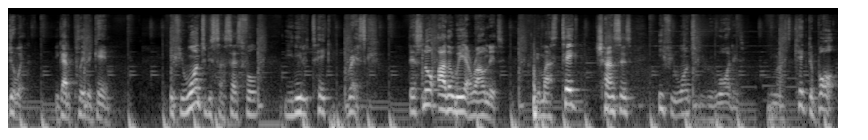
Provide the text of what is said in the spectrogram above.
do it. You gotta play the game. If you want to be successful, you need to take risk. There's no other way around it. You must take chances if you want to be rewarded. You must kick the ball.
